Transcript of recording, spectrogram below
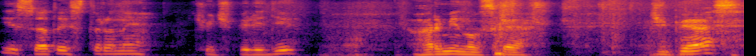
И с этой стороны, чуть впереди, гарминовская GPS.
